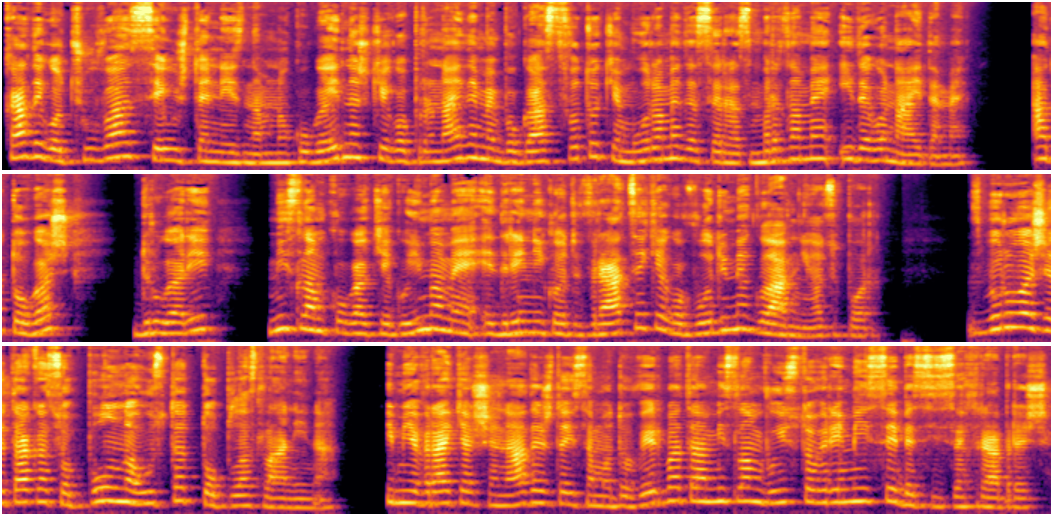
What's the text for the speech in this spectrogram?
Каде го чува, се уште не знам, но кога еднаш ќе го пронајдеме богатството, ќе мораме да се размрдаме и да го најдеме. А тогаш, Другари, мислам кога ќе го имаме едреникот враце, ќе го водиме главниот збор. Зборуваше така со полна уста топла сланина. И ми враќаше надежда и самодовербата, а мислам во исто време и себе си се храбреше.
